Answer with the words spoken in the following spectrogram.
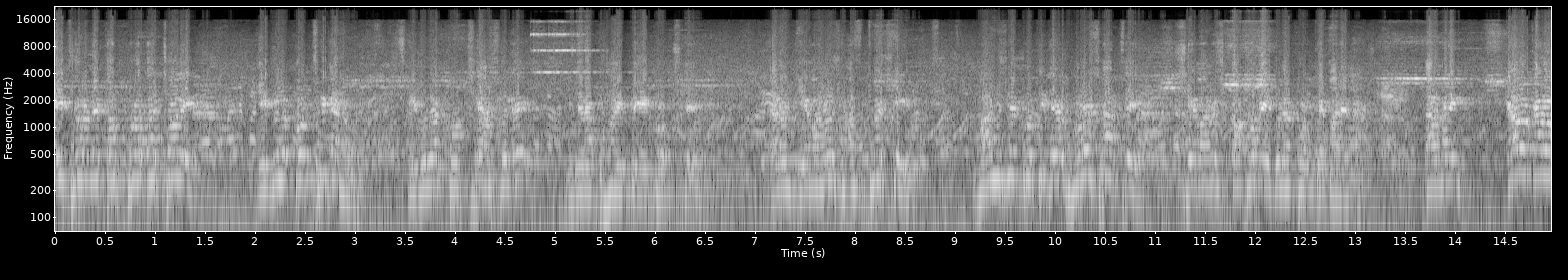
এই ধরনের তৎপরতা চলে। এগুলো করছে কেন? এগুলো করছে আসলে নিজেরা ভয় পেয়ে করছে। কারণ যে মানুষ আস্থাশীল মানুষের প্রতি যার ভরসা আছে, সে মানুষ কখনো এগুলো করতে পারে না। তার মানে কারও কারও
